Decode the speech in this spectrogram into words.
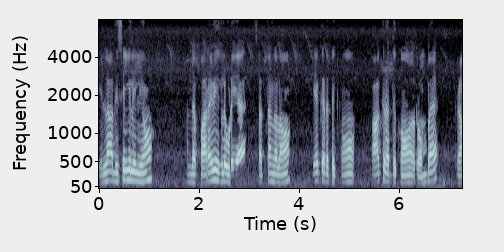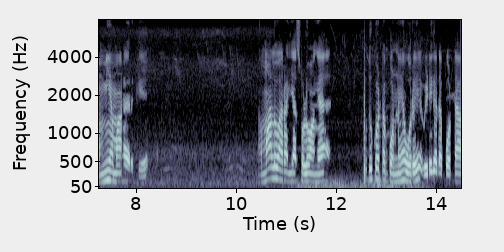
எல்லா திசைகளிலையும் அந்த பறவைகளுடைய சத்தங்களும் கேட்குறதுக்கும் பார்க்குறதுக்கும் ரொம்ப ரம்மியமாக இருக்குது நம்மாழ்வார் ஐயா சொல்லுவாங்க புதுக்கோட்டை பொண்ணு ஒரு விடுகதை போட்டா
